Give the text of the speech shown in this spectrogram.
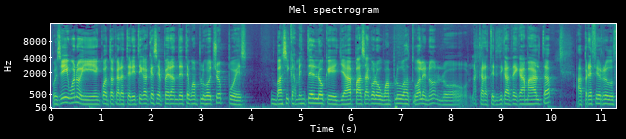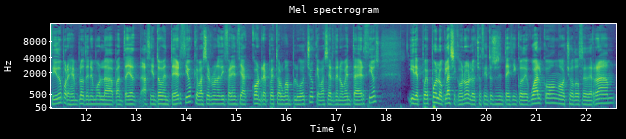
Pues sí, bueno, y en cuanto a características que se esperan de este OnePlus 8, pues básicamente lo que ya pasa con los OnePlus actuales, ¿no? Lo- las características de gama alta a precio reducido. Por ejemplo, tenemos la pantalla a 120 Hz, que va a ser una diferencia con respecto al OnePlus 8, que va a ser de 90 Hz. Y después, pues lo clásico, ¿no? El 865 de Qualcomm, 812 de RAM,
